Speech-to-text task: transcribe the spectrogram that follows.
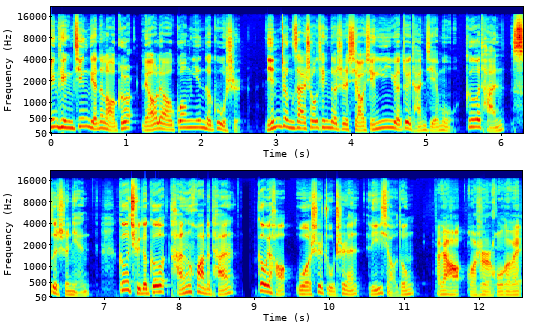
听听经典的老歌，聊聊光阴的故事。您正在收听的是小型音乐对谈节目《歌坛四十年》，歌曲的歌，谈话的谈。各位好，我是主持人李晓东。大家好，我是胡可飞。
